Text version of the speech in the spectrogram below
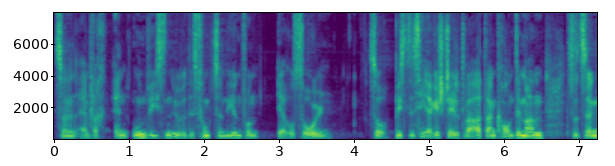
sondern einfach ein Unwissen über das Funktionieren von Aerosolen. So, bis das hergestellt war, dann konnte man sozusagen,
